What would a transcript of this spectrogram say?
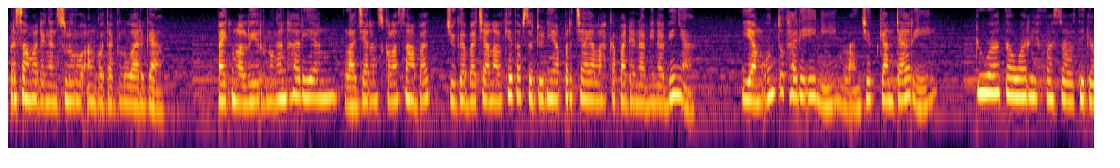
bersama dengan seluruh anggota keluarga, baik melalui renungan harian, pelajaran sekolah sahabat, juga bacaan Alkitab sedunia percayalah kepada nabi-nabinya, yang untuk hari ini melanjutkan dari 2 Tawarif pasal 32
